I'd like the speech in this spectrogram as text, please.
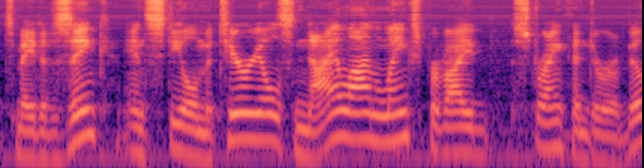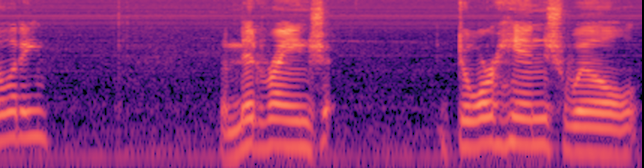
It's made of zinc and steel materials. Nylon links provide strength and durability. The mid range door hinge will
